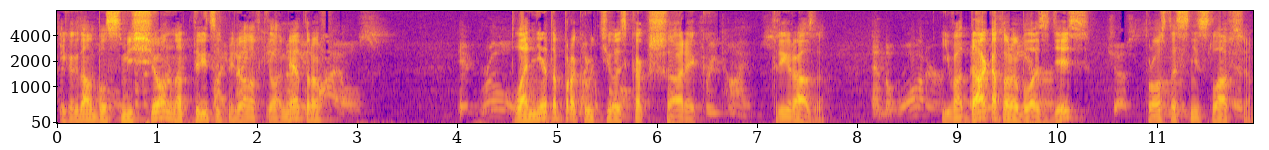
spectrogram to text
и когда он был смещен на 30 миллионов километров, Планета прокрутилась как шарик три раза. И вода, которая была здесь, просто снесла все.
